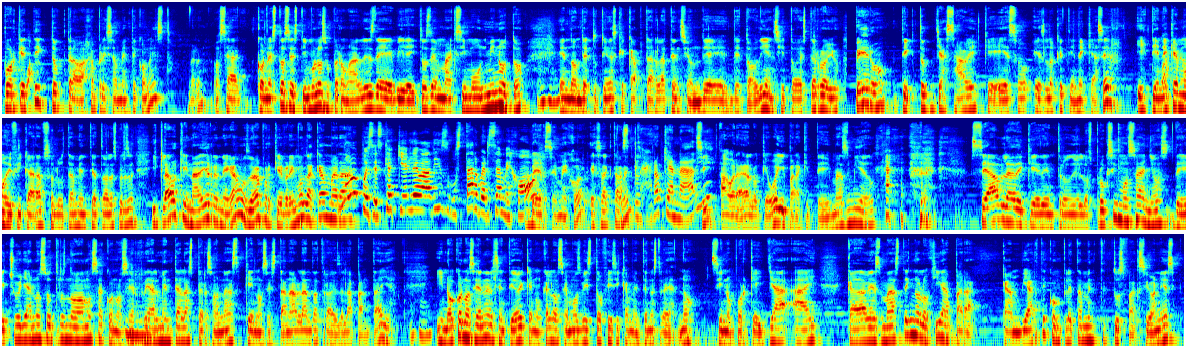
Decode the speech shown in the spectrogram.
Porque TikTok trabaja precisamente con esto. ¿Verdad? O sea, con estos estímulos supernormales de videitos de máximo un minuto, en donde tú tienes que captar la atención de, tu audiencia y todo este rollo. Pero TikTok ya sabe que eso es lo que tiene que hacer y tiene que modificar absolutamente a todas las personas. Y claro que nadie renegamos, ¿verdad? Porque abrimos la cámara. No, pues es que a quién le va a disgustar verse mejor. Verse mejor, exactamente. Pues claro que a nadie. Sí, ahora a lo que voy y para que te dé más miedo. se habla de que dentro de los próximos años, de hecho ya nosotros no vamos a conocer realmente a las personas que nos están hablando a través de la pantalla. Y no conocer en el sentido de que nunca los hemos visto físicamente en nuestra vida, no, sino porque ya hay cada vez más tecnología para cambiarte completamente tus facciones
